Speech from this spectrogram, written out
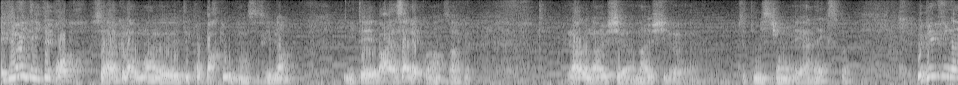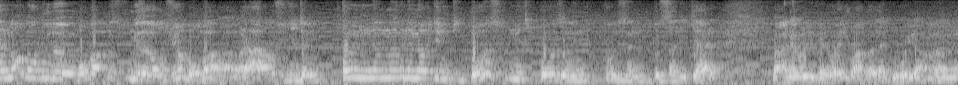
Effectivement, il était, il était propre. C'est vrai que là, au moins, euh, il était propre partout, hein, ça c'est bien. Il était... Bah ça allait, quoi, hein, c'est vrai que... Là, on a réussi, on a réussi le... cette mission est annexe, quoi. Et puis finalement, bah, au bout de. Bon, bah, après toutes mes aventures, bon, bah, voilà, hein, on s'est dit, on a, mérité une petite pause, une petite pause, une pause, une pause syndicale. Bah, volée des calories, je vois, bah, elle a couru, hein, euh,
